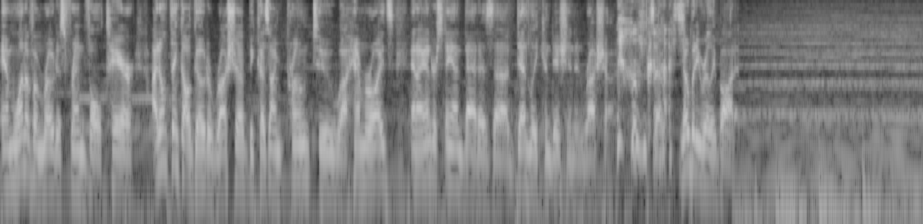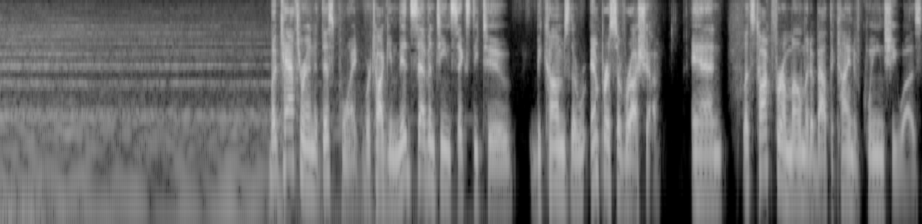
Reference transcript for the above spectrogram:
And one of them wrote his friend Voltaire, I don't think I'll go to Russia because I'm prone to uh, hemorrhoids, and I understand that as a deadly condition in Russia. Oh, so nobody really bought it. But Catherine, at this point, we're talking mid 1762, becomes the Empress of Russia. And let's talk for a moment about the kind of queen she was,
